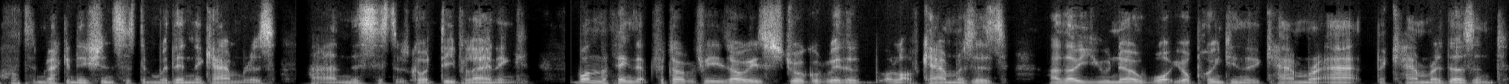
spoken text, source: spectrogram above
pattern recognition system within the cameras, and this system is called deep learning. One of the things that photography has always struggled with a lot of cameras is although you know what you're pointing the camera at, the camera doesn't.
